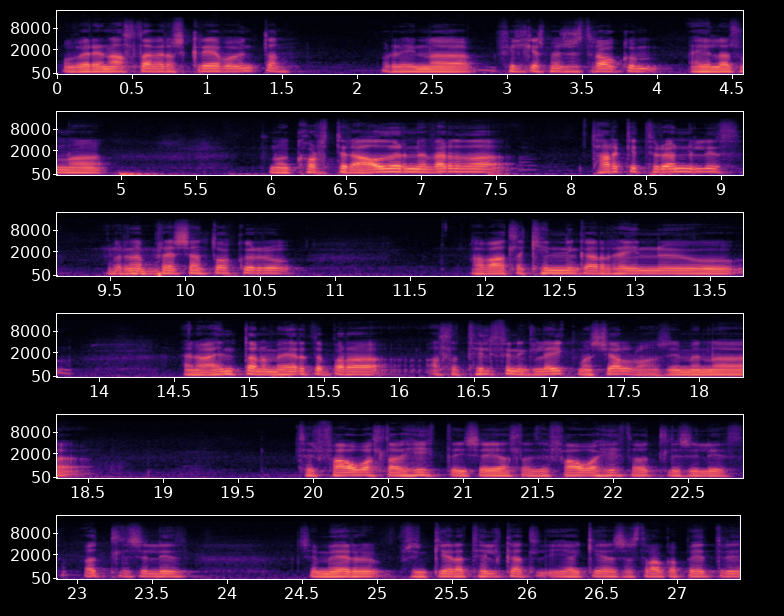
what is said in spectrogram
og við reyna alltaf að vera að skrefa undan og reyna að fylgjast með þessu strákum heila svona svona kortir áður en að verða target fyrir önnulið og reyna að presenta okkur og hafa alla kynningar reynu og en á endanum er þetta bara alltaf tilfinning leikmann sjálfa sem ég menna þeir fá alltaf að hitta, ég segi alltaf þeir fá að hitta öll þessi lið öll þessi lið sem eru, sem gera tilkall í að gera þessar strákar betri.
